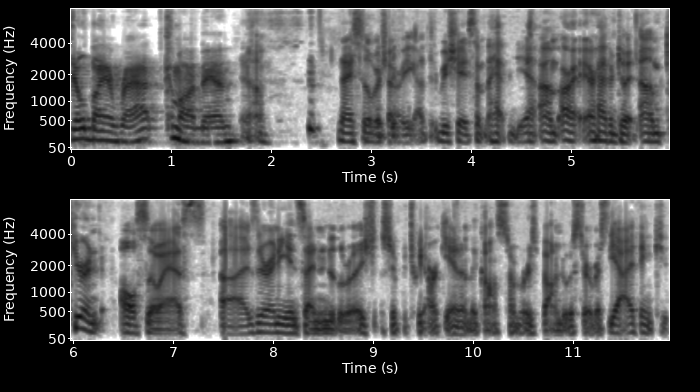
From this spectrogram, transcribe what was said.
killed by a rat. Come on, man. Yeah nice silver tower you got there. Appreciate something happened to you. Um, all right, or happened to it. Um, Kieran also asks, uh, is there any insight into the relationship between Archaon and the Gaunt Summoners bound to a service? Yeah, I think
